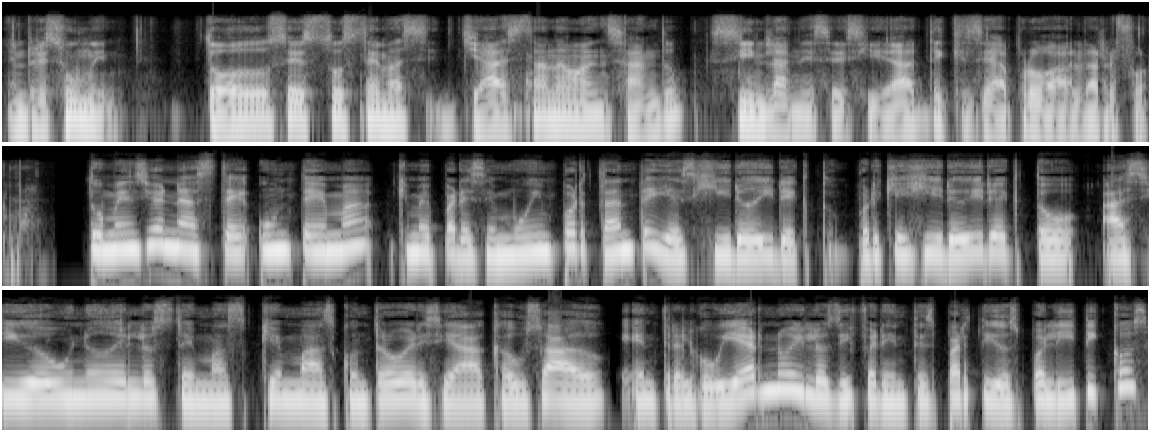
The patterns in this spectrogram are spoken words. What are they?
En resumen, todos estos temas ya están avanzando sin la necesidad de que sea aprobada la reforma. Tú mencionaste un tema que me parece muy importante y es giro directo, porque giro directo ha sido uno de los temas que más controversia ha causado entre el gobierno y los diferentes partidos políticos.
